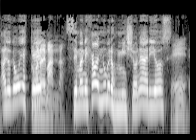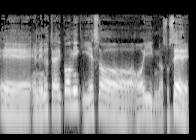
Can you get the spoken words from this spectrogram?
a lo que voy es que Comer demanda. se manejaban números millonarios Sí. eh, en la industria del cómic y eso hoy no sucede.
